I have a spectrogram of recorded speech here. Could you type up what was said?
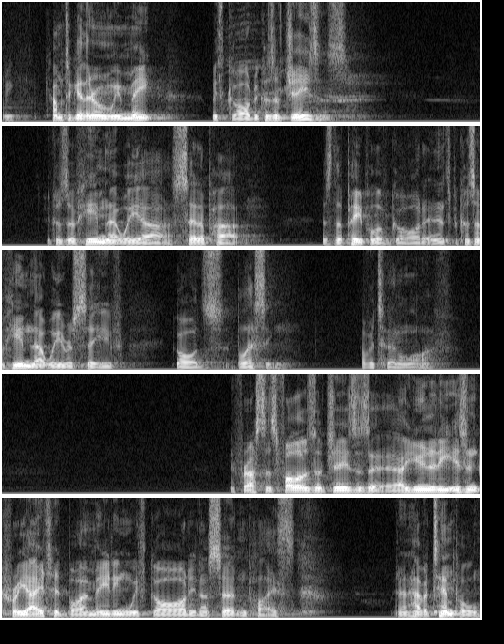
We come together and we meet with God because of Jesus. Because of Him that we are set apart as the people of God, and it's because of Him that we receive God's blessing of eternal life. For us as followers of Jesus, our unity isn't created by meeting with God in a certain place. We don't have a temple.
